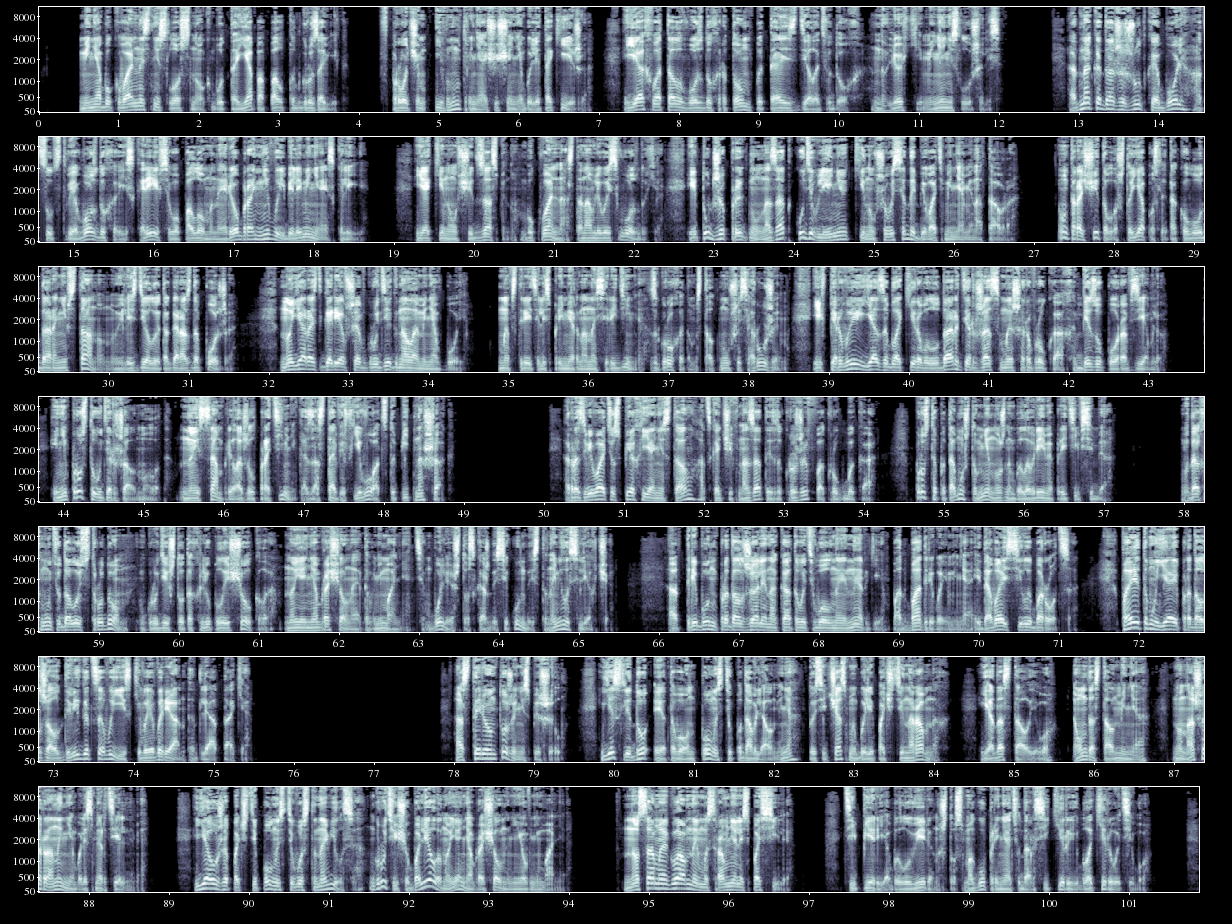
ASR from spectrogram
Меня буквально снесло с ног, будто я попал под грузовик. Впрочем, и внутренние ощущения были такие же. Я хватал воздух ртом, пытаясь сделать вдох, но легкие меня не слушались. Однако даже жуткая боль, отсутствие воздуха и, скорее всего, поломанные ребра не выбили меня из колеи. Я кинул щит за спину, буквально останавливаясь в воздухе, и тут же прыгнул назад к удивлению кинувшегося добивать меня Минотавра. Он-то рассчитывал, что я после такого удара не встану, ну или сделаю это гораздо позже. Но ярость, горевшая в груди, гнала меня в бой. Мы встретились примерно на середине, с грохотом столкнувшись оружием, и впервые я заблокировал удар, держа смешер в руках, без упора в землю. И не просто удержал молот, но и сам приложил противника, заставив его отступить на шаг. Развивать успех я не стал, отскочив назад и закружив вокруг быка, просто потому, что мне нужно было время прийти в себя. Вдохнуть удалось с трудом, в груди что-то хлюпало и щелкало, но я не обращал на это внимания, тем более, что с каждой секундой становилось легче. От трибун продолжали накатывать волны энергии, подбадривая меня и давая силы бороться. Поэтому я и продолжал двигаться, выискивая варианты для атаки. Астерион тоже не спешил. Если до этого он полностью подавлял меня, то сейчас мы были почти на равных. Я достал его, он достал меня, но наши раны не были смертельными. Я уже почти полностью восстановился, грудь еще болела, но я не обращал на нее внимания. Но самое главное, мы сравнялись по силе. Теперь я был уверен, что смогу принять удар секиры и блокировать его.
